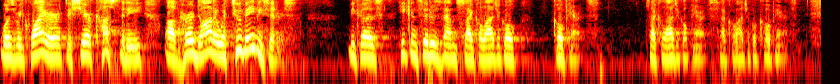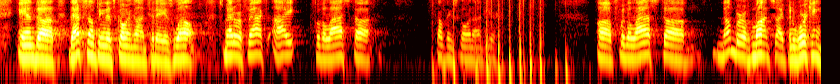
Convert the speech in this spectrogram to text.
was required to share custody of her daughter with two babysitters because he considers them psychological co-parents. Psychological parents, psychological co-parents. And uh, that's something that's going on today as well. As a matter of fact, I, for the last, uh, something's going on here. Uh, for the last uh, number of months, I've been working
